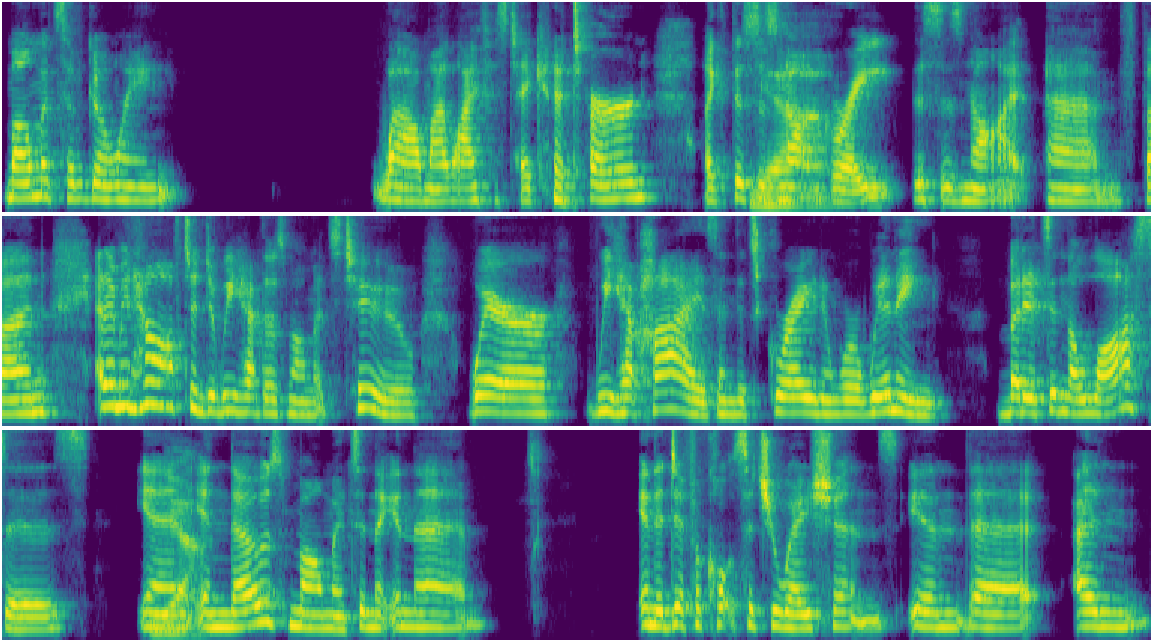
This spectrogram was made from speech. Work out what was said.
moments of going, wow, my life has taken a turn. Like, this is Yeah. not great. This is not um, fun. And I mean, how often do we have those moments too, where we have highs and it's great and we're winning, but it's in the losses in Yeah. in those moments in the in the in the difficult situations in the un,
